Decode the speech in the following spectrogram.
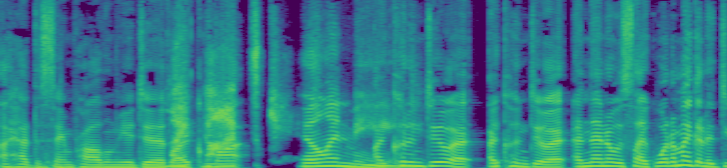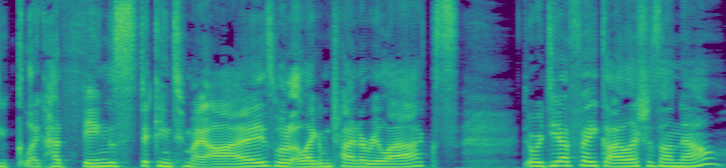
I had the same problem you did. My like God, my, it's killing me. I couldn't do it. I couldn't do it. And then it was like, what am I going to do? Like have things sticking to my eyes? What like I'm trying to relax? Or do you have fake eyelashes on now?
